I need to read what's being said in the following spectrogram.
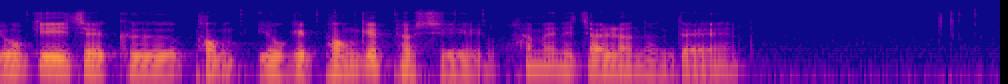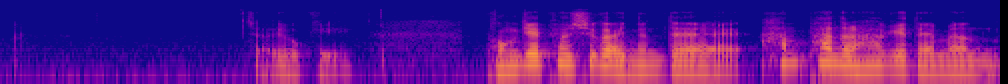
여기 이제 그 번, 여기 번개 표시 화면이 잘렸는데 자 여기 번개 표시가 있는데 한 판을 하게 되면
